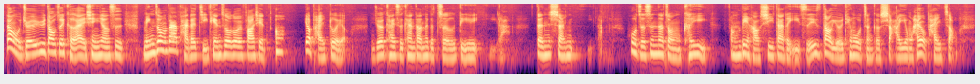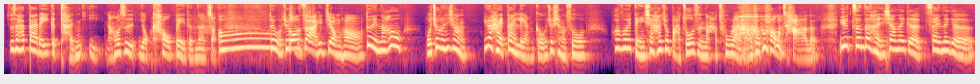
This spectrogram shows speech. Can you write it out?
但我觉得遇到最可爱的现象是，民众大概排了几天之后，都会发现哦要排队哦，你就会开始看到那个折叠椅啦、登山椅啦，或者是那种可以方便好携带的椅子。一直到有一天我整个傻眼，我还有拍照，就是他带了一个藤椅，然后是有靠背的那种。哦，对，我就想说勾炸一种哈。对，然后我就很想，因为还带两个，我就想说。会不会等一下他就把桌子拿出来，然后就泡茶了？因为真的很像那个在那个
